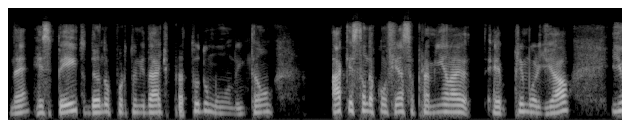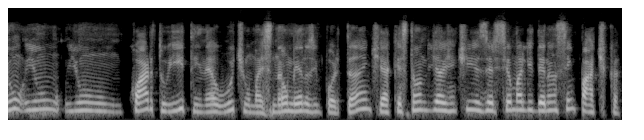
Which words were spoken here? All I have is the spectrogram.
Né? Respeito, dando oportunidade para todo mundo. Então, a questão da confiança, para mim, ela é primordial. E um, e, um, e um quarto item, né, o último, mas não menos importante, é a questão de a gente exercer uma liderança empática.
